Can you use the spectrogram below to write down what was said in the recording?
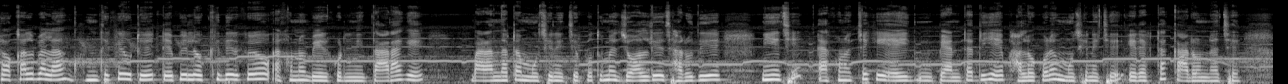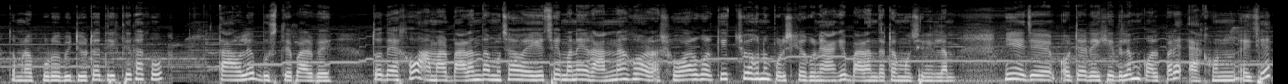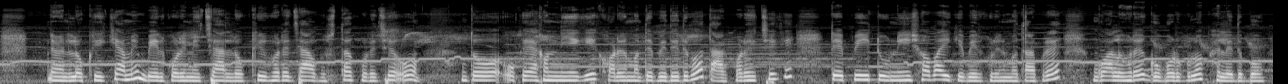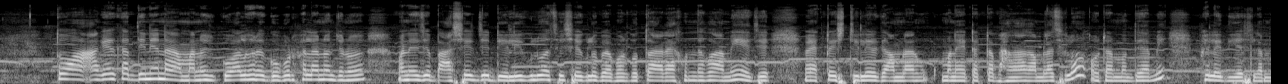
সকালবেলা ঘুম থেকে উঠে টেপি লক্ষ্মীদেরকেও এখনও বের করিনি। তার আগে বারান্দাটা মুছে নিচ্ছে। প্রথমে জল দিয়ে ঝাড়ু দিয়ে নিয়েছি। এখন হচ্ছে কি এই প্যানটা দিয়ে ভালো করে মুছে নিচ্ছে। এর একটা কারণ আছে। তোমরা পুরো ভিডিওটা দেখতে থাকো, তাহলে বুঝতে পারবে। তো দেখো, আমার বারান্দা মোছা হয়ে গেছে। মানে রান্নাঘর, শোয়ার ঘর কিচ্ছু এখনও পরিষ্কার করিনি। আগে বারান্দাটা মুছে নিলাম। নিয়ে যে ওটা রেখে দিলাম কলপারে। এখন এই যে লক্ষ্মীকে আমি বের করে নিচ্ছি। আর লক্ষ্মীর ঘরে যা অবস্থা করেছে ও তো ওকে এখন নিয়ে গিয়ে খড়ের মধ্যে বেঁধে দেবো। তারপরে হচ্ছে কি টেপি, টুনি সবাইকে বের করে নেব। তারপরে গোয়াল ঘরে গোবরগুলো ফেলে দেবো। তো আগেরকার দিনে না মানুষ গোয়াল ঘরে গোবর ফেলানোর জন্য মানে যে বাঁশের যে ডেলিগুলো আছে সেগুলো ব্যবহার করতো। আর এখন দেখো আমি এই যে একটা স্টিলের গামলার মানে এটা একটা ভাঙা গামলা ছিল, ওটার মধ্যে আমি ফেলে দিয়েছিলাম।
